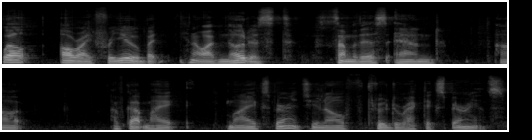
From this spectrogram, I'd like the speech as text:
well, all right for you, but you know, I've noticed some of this and uh, I've got my my experience, you know, through direct experience.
